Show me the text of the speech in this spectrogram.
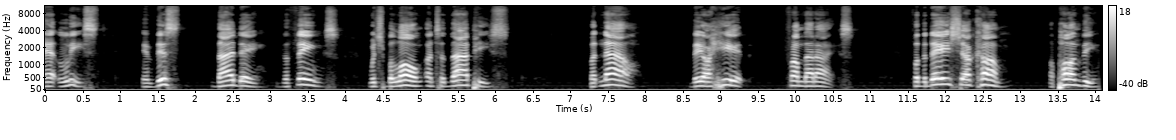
at least in this thy day the things which belong unto thy peace, but now they are hid from thine eyes. For the days shall come upon thee,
